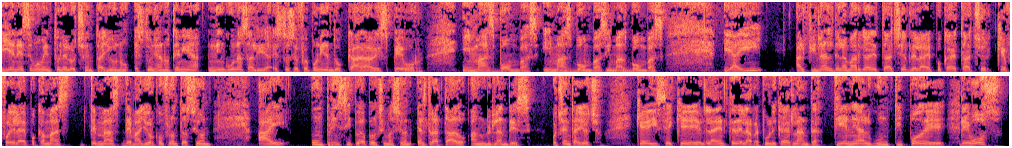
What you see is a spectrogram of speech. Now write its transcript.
y en ese momento, en el 81, esto ya no tenía ninguna salida. Esto se fue poniendo cada vez peor y más bombas y más bombas y más bombas. Y ahí al final de la marga de Thatcher, de la época de Thatcher, que fue la época más de, más de mayor confrontación, hay un principio de aproximación, el Tratado Anglo-Irlandés. 88, que dice que la gente de la República de Irlanda tiene algún tipo de, de voz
